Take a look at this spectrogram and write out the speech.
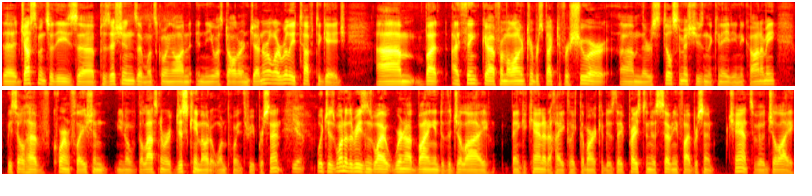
the adjustments of these uh, positions and what's going on in the U.S. dollar in general are really tough to gauge. Um, but I think uh, from a longer term perspective, for sure, um, there's still some issues in the Canadian economy. We still have core inflation. You know, the last number just came out at 1.3 percent, Yeah. which is one of the reasons why we're not buying into the July Bank of Canada hike like the market is. They've priced in a 75 percent chance of a July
